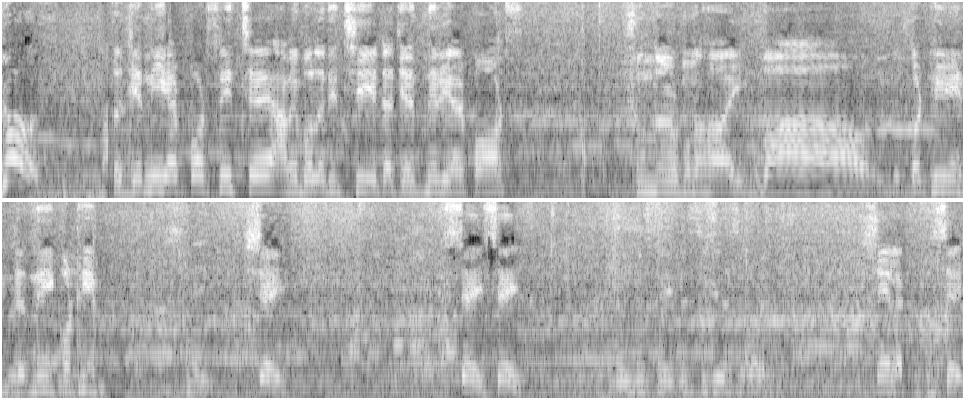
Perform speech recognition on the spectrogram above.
জোস! তো জেদনি এয়ারপডস নিচ্ছে আমি বলে দিচ্ছি এটা জেদনির এয়ারপডস সুন্দর মনে হয়। ওয়াও কঠিন জেদনি কঠিন। সেই। সেই। সেই সেই। লাগতেছে সেই।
